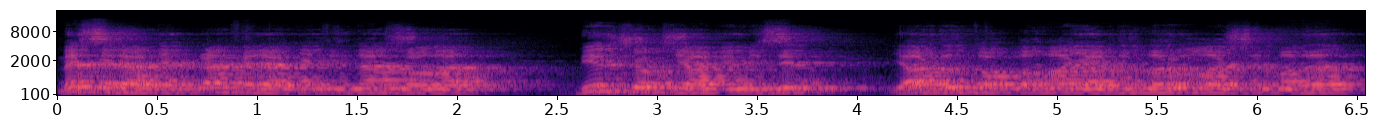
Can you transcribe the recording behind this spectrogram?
Mesela deprem felaketinden sonra birçok camimizin yardım toplama, yardımları ulaştırmada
